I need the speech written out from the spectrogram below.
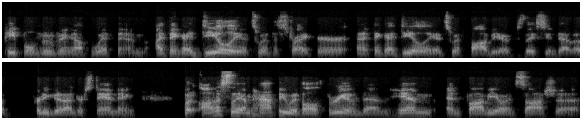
people moving up with him. I think ideally it's with a striker, and I think ideally it's with Fabio because they seem to have a pretty good understanding. But honestly, I'm happy with all three of them. Him and Fabio and Sasha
